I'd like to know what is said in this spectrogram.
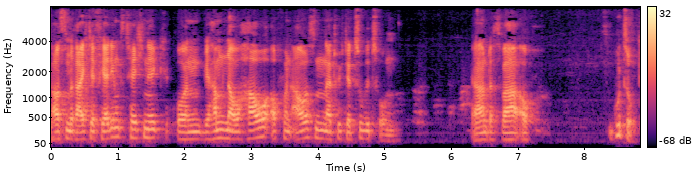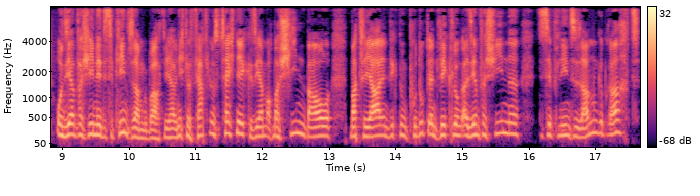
aus dem Bereich der Fertigungstechnik und wir haben Know-how auch von außen natürlich dazugezogen. Ja, und das war auch gut so. Und Sie haben verschiedene Disziplinen zusammengebracht. Sie haben nicht nur Fertigungstechnik, Sie haben auch Maschinenbau, Materialentwicklung, Produktentwicklung. Also Sie haben verschiedene Disziplinen zusammengebracht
